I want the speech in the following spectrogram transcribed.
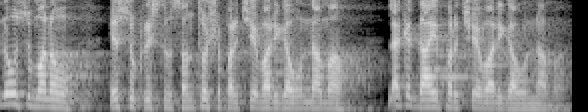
ఈరోజు మనం యేసుక్రీస్తును సంతోషపరిచేవారిగా ఉన్నామా? లేక గాయపరిచేవారిగా ఉన్నామా?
